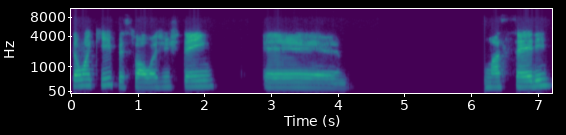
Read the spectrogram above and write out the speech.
Então, aqui, pessoal, a gente tem é, uma série.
